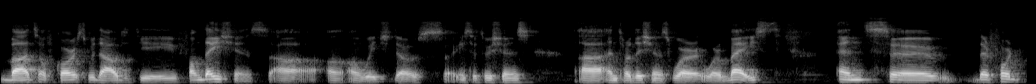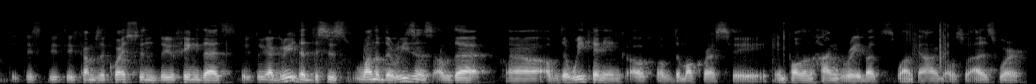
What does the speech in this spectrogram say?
but of course without the foundations uh, on, on, which those institutions uh, and traditions were were based. And uh, therefore, this, this comes a question: Do you think that? Do you agree that this is one of the reasons of the uh, of the weakening of, of democracy in Poland, Hungary, but one can also elsewhere?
